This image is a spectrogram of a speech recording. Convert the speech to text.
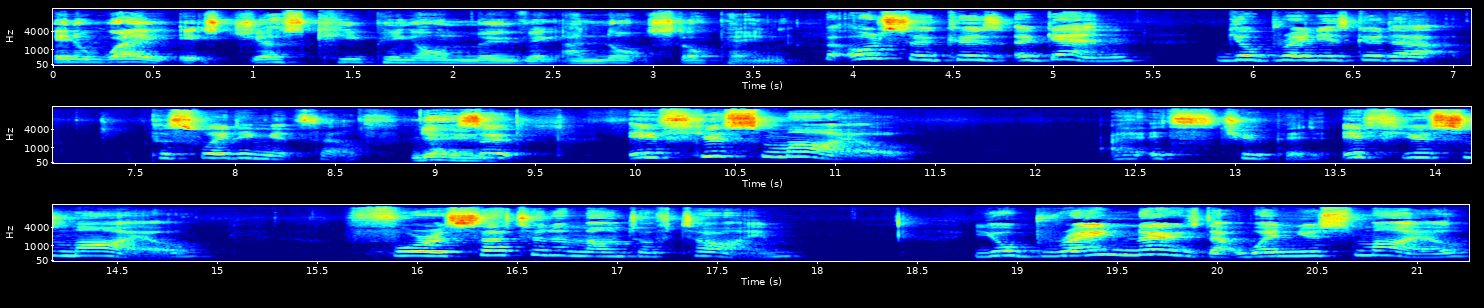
In a way, it's just keeping on moving and not stopping. but also because again your brain is good at persuading itself Yeah, yeah, so if you smile it's stupid if you smile for a certain amount of time your brain knows that when you smile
